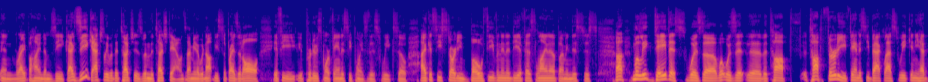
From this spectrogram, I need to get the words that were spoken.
and right behind him Zeke. Zeke actually with the touches when the touchdowns. I mean, I would not be surprised at all if he produced more fantasy points this week. So I could see starting both even in a DFS lineup. I mean, this just uh, Malik Davis was uh, what was it uh, the top top 30 fantasy back last week and he had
